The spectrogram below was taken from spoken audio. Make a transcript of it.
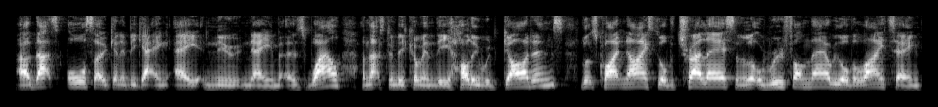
uh, that's also going to be getting a new name as well, and that's going to be coming the Hollywood Gardens. Looks quite nice with all the trellis and a little roof on there with all the lighting.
